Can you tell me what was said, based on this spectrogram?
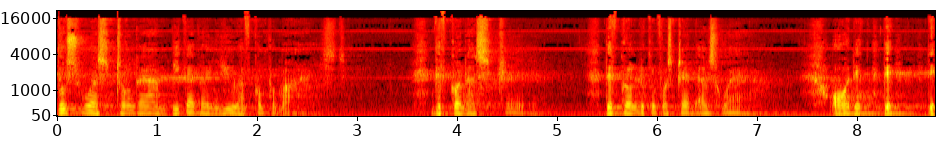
Those who are stronger and bigger than you have compromised. They've gone astray. They've gone looking for strength elsewhere. Or they, they, they,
